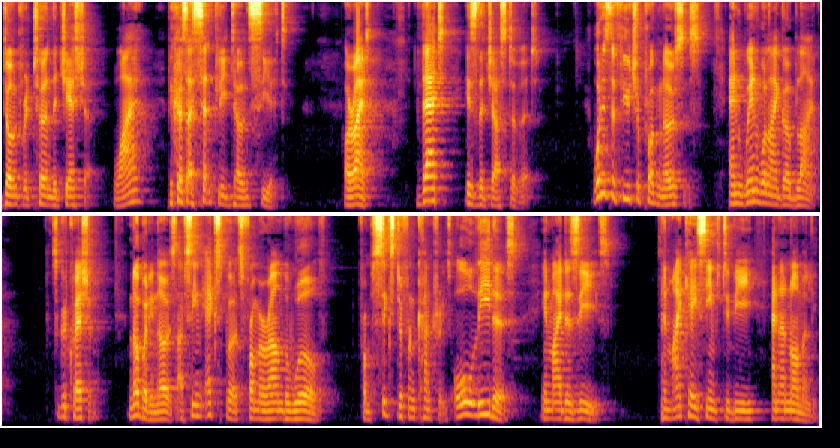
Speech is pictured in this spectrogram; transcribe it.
don't return the gesture. Why? Because I simply don't see it. All right, that is the gist of it. What is the future prognosis and when will I go blind? It's a good question. Nobody knows. I've seen experts from around the world, from six different countries, all leaders in my disease. And my case seems to be an anomaly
